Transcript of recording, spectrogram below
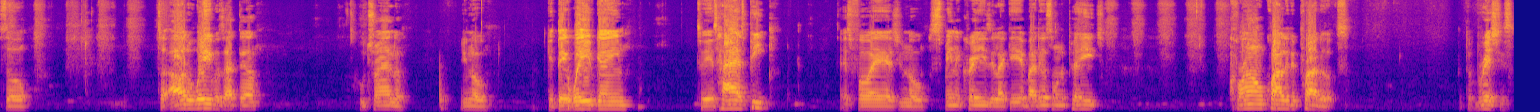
So, to all the wavers out there who trying to, you know, get their wave game to its highest peak, as far as, you know, spinning crazy like everybody else on the page, Crown quality products, the brushes,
